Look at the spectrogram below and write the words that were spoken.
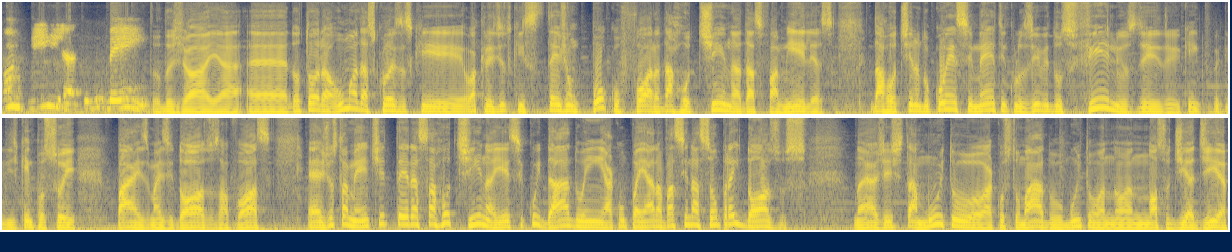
Bom dia, tudo bem? Tudo jóia. É, doutora, uma das coisas que eu acredito que esteja um pouco fora da rotina das famílias, da rotina do conhecimento, inclusive dos filhos de, de, quem, de quem possui pais mais idosos, avós, é justamente ter essa rotina e esse cuidado em acompanhar a vacinação para idosos. Né? A gente está muito acostumado, muito no, no, nosso dia a dia,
